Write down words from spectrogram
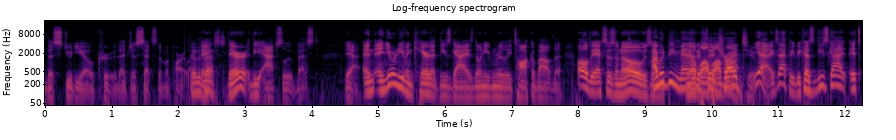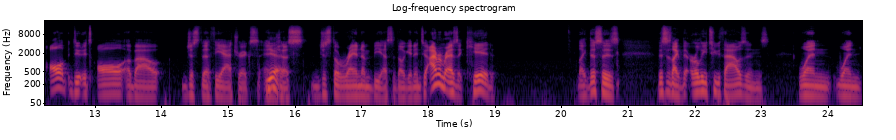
the studio crew that just sets them apart. Like They're the they, best. They're the absolute best. Yeah, and and you don't even care that these guys don't even really talk about the oh the X's and O's. I would be you know, mad if they blah, blah. tried to. Yeah, exactly. Because these guys, it's all dude. It's all about just the theatrics and Yeah. just just the random BS that they'll get into. I remember as a kid, like this is this is like the early 2000s when when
